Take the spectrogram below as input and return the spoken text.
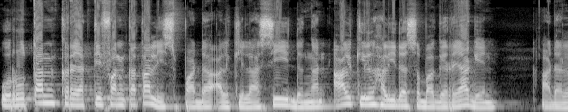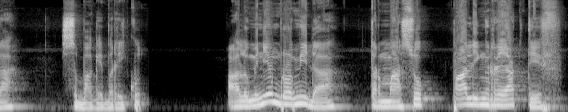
Urutan kereaktifan katalis pada alkilasi dengan alkil halida sebagai reagen adalah sebagai berikut. Aluminium bromida termasuk paling reaktif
